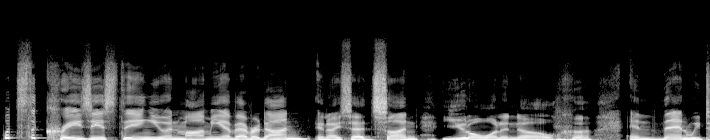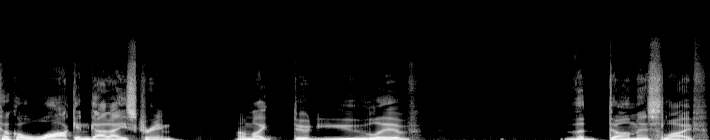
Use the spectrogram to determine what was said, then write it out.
what's the craziest thing you and mommy have ever done? And I said, Son, you don't want to know. and then we took a walk and got ice cream. I'm like, dude, you live the dumbest life.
